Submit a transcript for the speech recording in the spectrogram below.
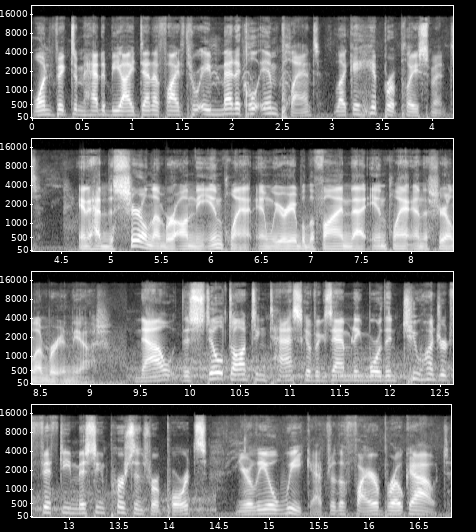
one victim had to be identified through a medical implant, like a hip replacement. And it had the serial number on the implant, and we were able to find that implant and the serial number in the ash. Now, the still daunting task of examining more than 250 missing persons reports nearly a week after the fire broke out.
